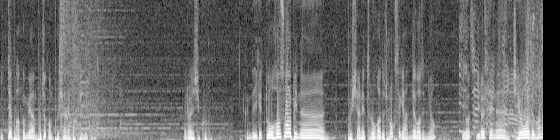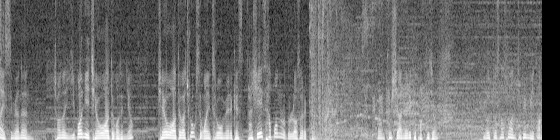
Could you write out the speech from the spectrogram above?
이때 박으면 무조건 부시 안에 박힙니다. 이런 식으로. 근데 이게 또 허수아비는 부시 안에 들어가도 초록색이 안 되거든요? 이거 이럴 때는 제어워드가 하나 있으면은 저는 2번이 제어워드거든요? 제어워드가 초록색 원이 들어오면 이렇게 다시 4번으로 눌러서 이렇게 그럼 부시 안에 이렇게 박히죠. 이것도 사소한 팁입니다.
